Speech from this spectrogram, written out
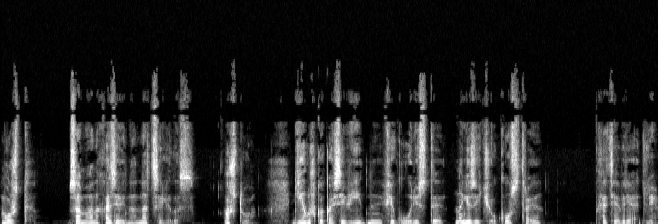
Может, сама на хозяина нацелилась. А что? Девушка Кася видная, фигуристая, на язычок острая. Хотя вряд ли.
